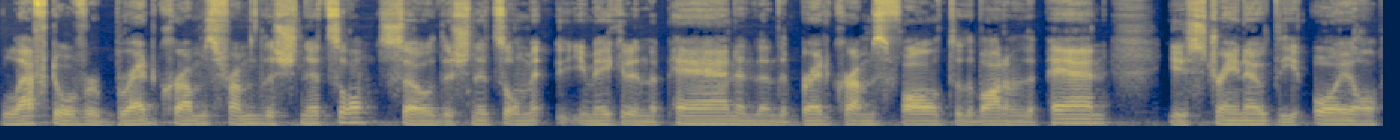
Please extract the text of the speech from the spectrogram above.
leftover breadcrumbs from the schnitzel. So the schnitzel, you make it in the pan, and then the breadcrumbs fall to the bottom of the pan. You strain out the oil,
